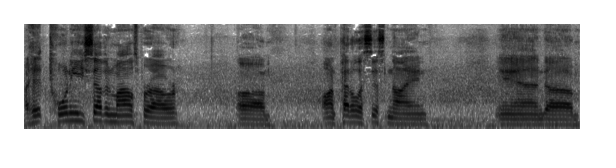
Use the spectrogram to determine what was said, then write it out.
I hit 27 miles per hour um, on pedal assist nine and um,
